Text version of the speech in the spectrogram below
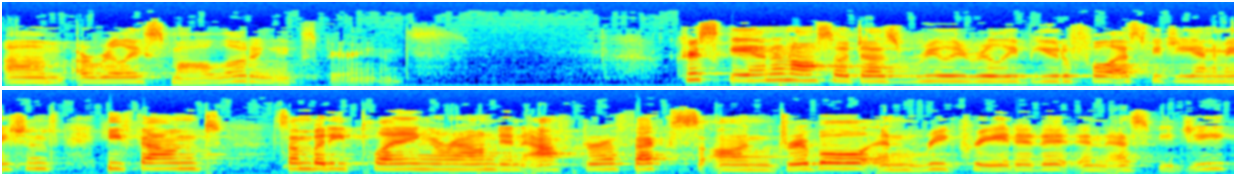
um, a really small loading experience. Chris Gannon also does really, really beautiful SVG animations. He found somebody playing around in After Effects on Dribbble and recreated it in SVG.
